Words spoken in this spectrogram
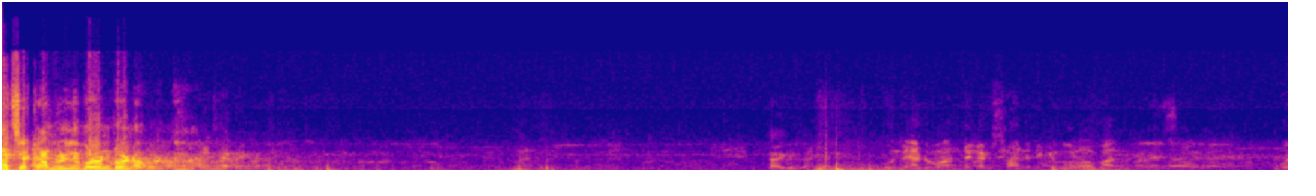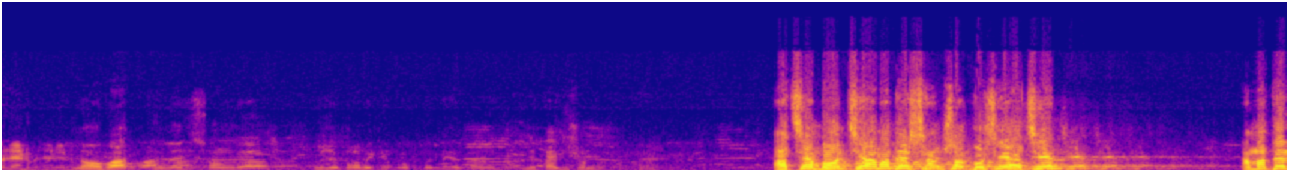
আচ্ছা কামরুলি বরণ করে আচ্ছা মঞ্চে আমাদের সাংসদ বসে আছেন। আমাদের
